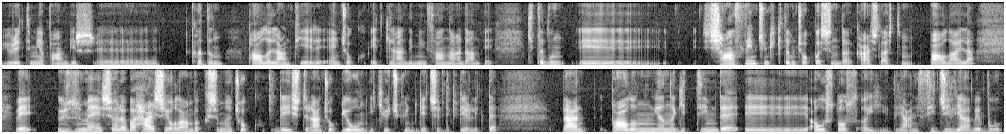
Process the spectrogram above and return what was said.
üretim yapan bir e, kadın Paolo Lantieri en çok etkilendiğim insanlardan. E, kitabın e, şanslıyım çünkü kitabın çok başında karşılaştım Paolo'yla ve üzüme, şaraba her şey olan bakışımı çok değiştiren, çok yoğun iki üç gün geçirdik birlikte. Ben Paolo'nun yanına gittiğimde e, Ağustos ayıydı yani Sicilya ve bu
